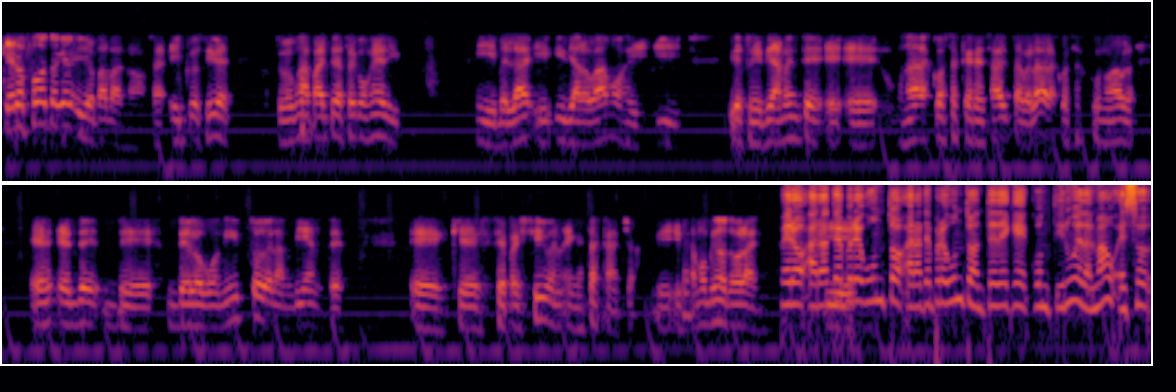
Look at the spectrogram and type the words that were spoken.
quiero fotos, quiero-". y yo, papá, no, o sea, inclusive tuve una parte después con él y, y, ¿verdad? Y, y dialogamos y, y, y definitivamente eh, eh, una de las cosas que resalta, ¿verdad? De las cosas que uno habla es, es de, de, de lo bonito del ambiente eh, que se perciben en estas canchas y, y lo estamos viendo todo el año. Pero ahora te Y- pregunto, ahora te pregunto antes de que continúe Dalmau, eso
